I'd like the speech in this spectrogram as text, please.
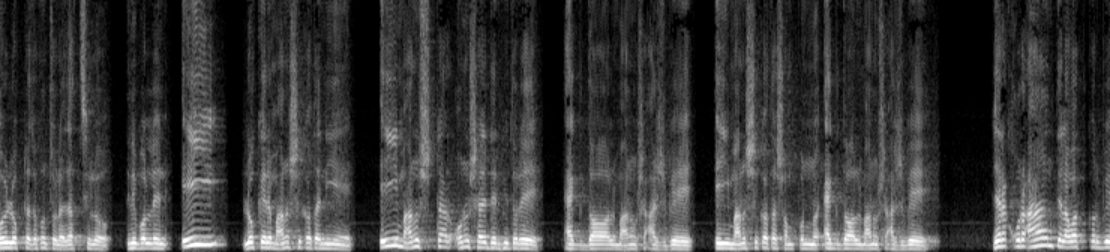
ওই লোকটা যখন চলে যাচ্ছিল, তিনি বললেন, এই লোকের মানসিকতা নিয়ে, এই মানুষটার অনুসারীদের ভিতরে একদল মানুষ আসবে, এই মানসিকতা সম্পন্ন একদল মানুষ আসবে, যারা কোরআন তেলাওয়াত করবে,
